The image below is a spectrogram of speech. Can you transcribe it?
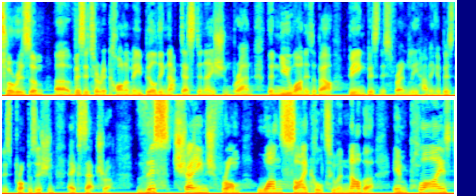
tourism, uh, visitor economy, building that destination brand. The new one is about being business friendly, having a business proposition, etc. This change from one cycle to another implies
